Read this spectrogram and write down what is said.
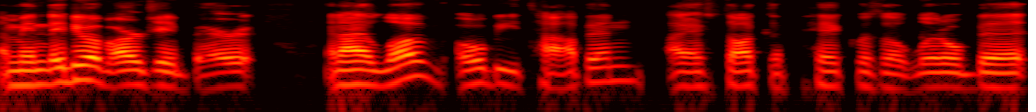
I mean, they do have R.J. Barrett, and I love Obi Toppin. I just thought the pick was a little bit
